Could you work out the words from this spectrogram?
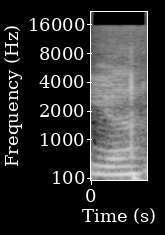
Yeah.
